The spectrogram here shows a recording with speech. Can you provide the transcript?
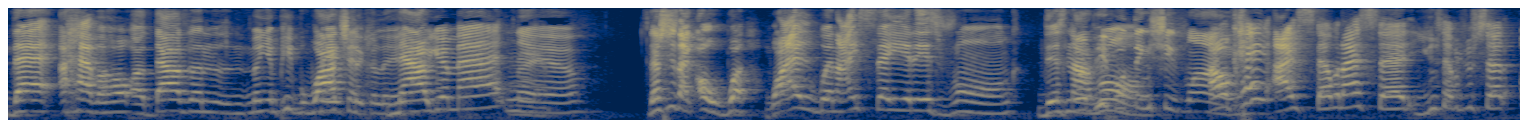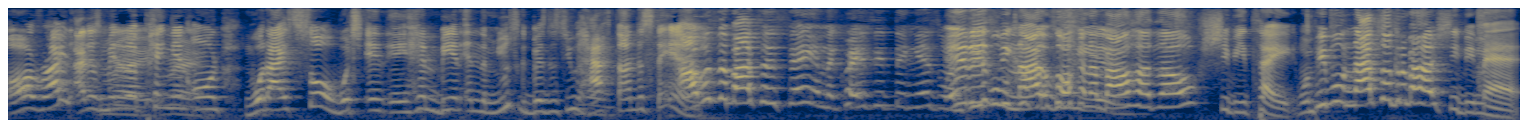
that I have a whole a thousand million people watching. Basically. Now you're mad. Yeah. That she's like, oh, what? Why when I say it is wrong, this not people wrong? People think she's lying. Okay, I said what I said. You said what you said. All right, I just made an opinion right. on what I saw, which in, in him being in the music business, you have to understand. I was about to say, and the crazy thing is, when It is people because not talking about is. her though, she be tight. When people not talking about her, she be mad.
